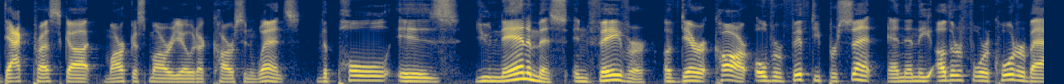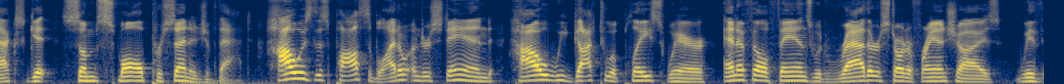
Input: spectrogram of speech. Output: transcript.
Dak Prescott, Marcus Mariota, Carson Wentz. The poll is unanimous in favor of Derek Carr, over 50%, and then the other four quarterbacks get some small percentage of that. How is this possible? I don't understand how we got to a place where NFL fans would rather start a franchise with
